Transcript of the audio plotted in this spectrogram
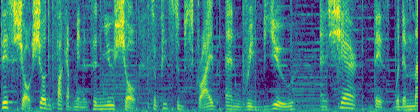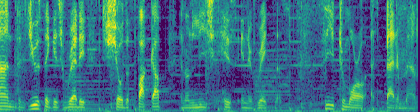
this show show the fuck up minute is a new show. So please subscribe and review and share this with the man that you think is ready to show the fuck up and unleash his inner greatness. See you tomorrow as better men.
